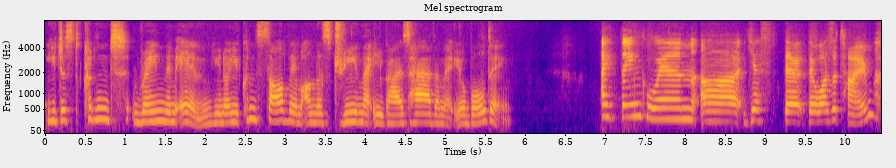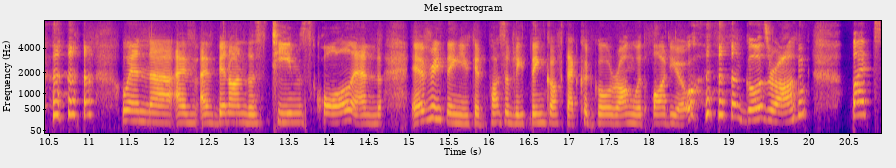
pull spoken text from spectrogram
you just couldn't rein them in? You know, you couldn't solve them on this dream that you guys have and that you're building. I think when uh, yes, there there was a time when uh, I've I've been on this Teams call and everything you could possibly think of that could go wrong with audio goes wrong, but.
